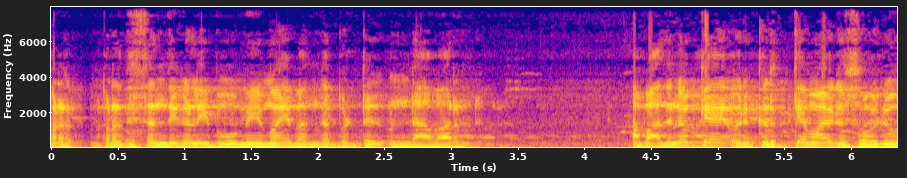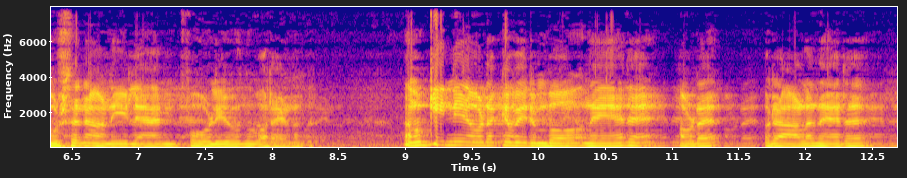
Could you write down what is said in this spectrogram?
പ്ര- പ്രതിസന്ധികൾ ഈ ഭൂമിയുമായി ബന്ധപ്പെട്ട് ഉണ്ടാവാറുണ്ട്. അപ്പോൾ അതിനൊക്കെ ഒരു കൃത്യമായൊരു സൊല്യൂഷനാണ് ഈ ലാൻഡ് ഫോളിയോ എന്ന് പറയുന്നത്. നമുക്കിനി അവിടെയൊക്കെ വരുമ്പോൾ നേരെ അവിടെ ഒരാളെ നേരെ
